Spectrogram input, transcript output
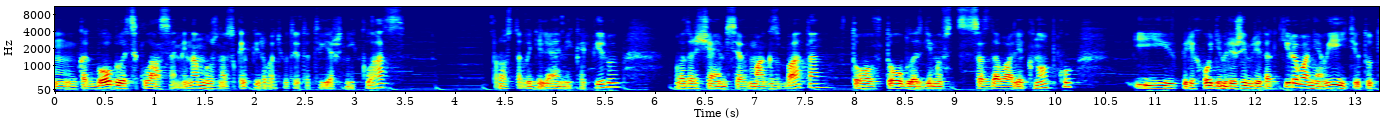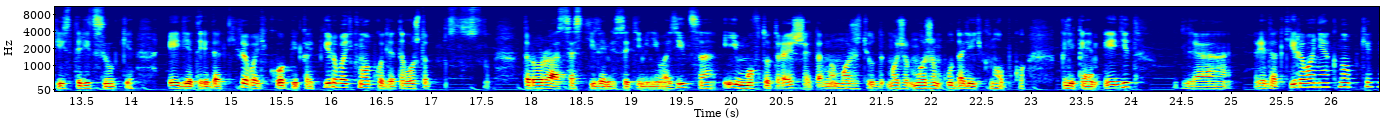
как бы область с классами. Нам нужно скопировать вот этот верхний класс. Просто выделяем и копируем. Возвращаемся в Max Button, в, то, в ту область, где мы создавали кнопку и переходим в режим редактирования. Видите, тут есть три ссылки. Edit редактировать, копи копировать кнопку для того, чтобы второй раз со стилями с этими не возиться. И Move to Trash, это мы можете, можем, можем удалить кнопку. Кликаем Edit для редактирования кнопки.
